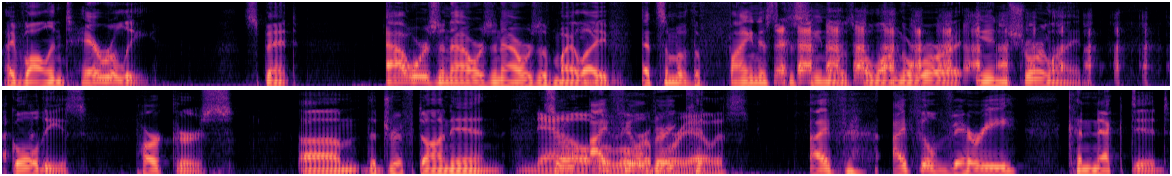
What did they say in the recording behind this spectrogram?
I voluntarily spent hours and hours and hours of my life at some of the finest casinos along Aurora in Shoreline, Goldie's, Parker's, um, the Drift On Inn. Now so I feel very Borealis. I I feel very connected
